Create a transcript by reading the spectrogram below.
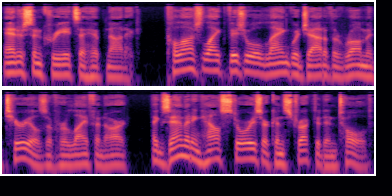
Anderson creates a hypnotic, collage like visual language out of the raw materials of her life and art, examining how stories are constructed and told,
